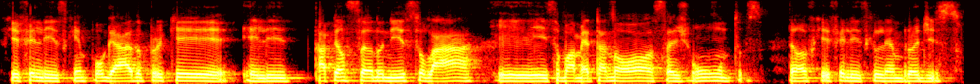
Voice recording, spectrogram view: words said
Fiquei feliz, fiquei empolgado porque ele tá pensando nisso lá e isso é uma meta nossa juntos. Então eu fiquei feliz que ele lembrou disso.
